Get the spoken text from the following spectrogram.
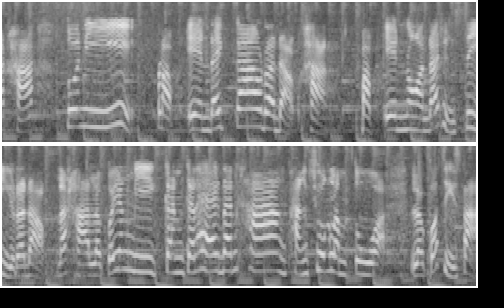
นะคะ ตัวนี้ปรับเอนได้ 9 ระดับค่ะ ปรับเอนนอนได้ถึง 4 ระดับนะคะ แล้วก็ยังมีกันกระแทกด้านข้าง ทั้งช่วงลำตัว แล้วก็ศีรษะ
